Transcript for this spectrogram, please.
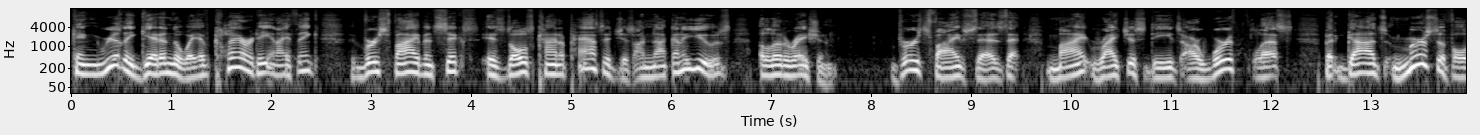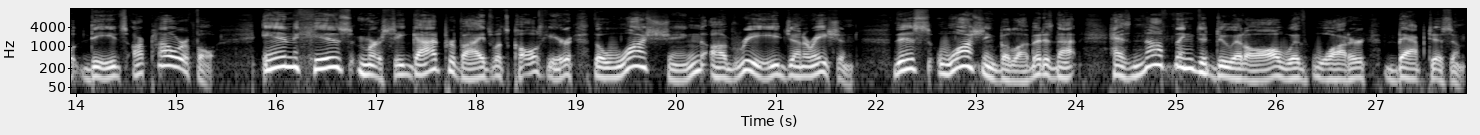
can really get in the way of clarity, and I think verse 5 and 6 is those kind of passages. I'm not going to use alliteration. Verse 5 says that my righteous deeds are worthless, but God's merciful deeds are powerful. In His mercy, God provides what's called here the washing of regeneration. This washing, beloved, is not has nothing to do at all with water baptism.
